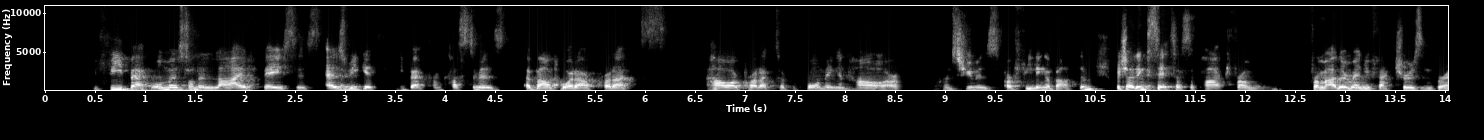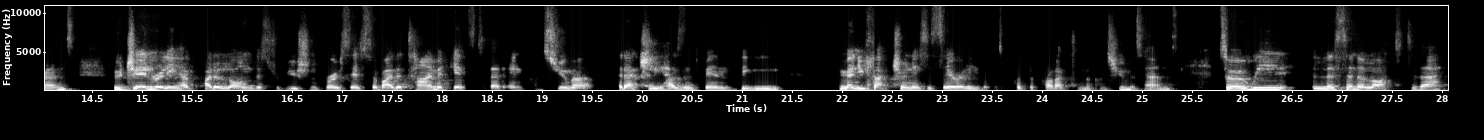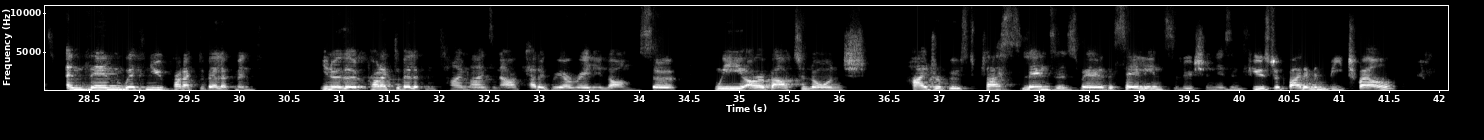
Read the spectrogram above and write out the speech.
feedback almost on a live basis as we get feedback from customers about what our products, how our products are performing and how our consumers are feeling about them, which I think sets us apart from from other manufacturers and brands who generally have quite a long distribution process. So by the time it gets to that end consumer, it actually hasn't been the manufacturer necessarily that's put the product in the consumer's hands. So we listen a lot to that. And then with new product development, you know, the product development timelines in our category are really long. So we are about to launch Hydra Boost Plus lenses where the saline solution is infused with vitamin B12.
